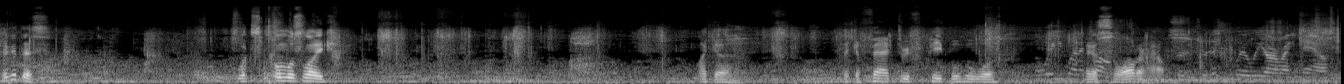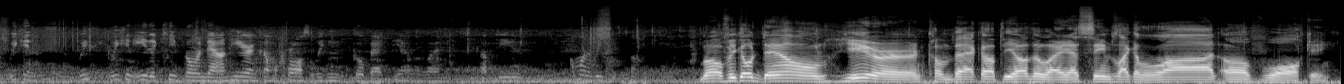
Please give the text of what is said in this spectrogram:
Look at this. Looks almost like like a like a factory for people who So where you want like to a slaughterhouse. So, so this is where we are right now. We can we we can either keep going down here and come across, or we can go back the other way. It's up to you. I'm gonna read this public. Well, if we go down here and come back up the other way, that seems like a lot of walking.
